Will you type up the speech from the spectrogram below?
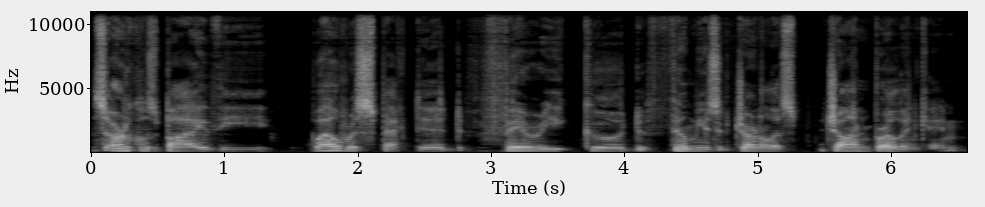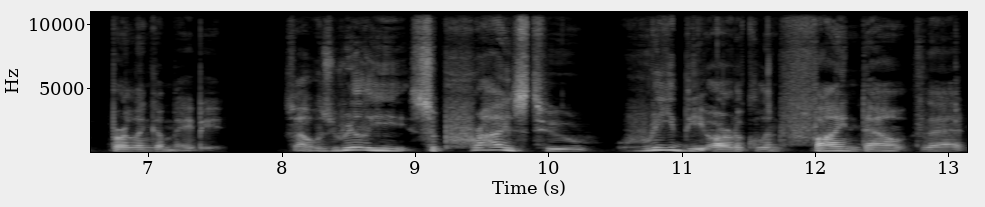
This article is by the well respected, very good film music journalist Jon Burlingame. Burlingame, maybe. So I was really surprised to read the article and find out that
